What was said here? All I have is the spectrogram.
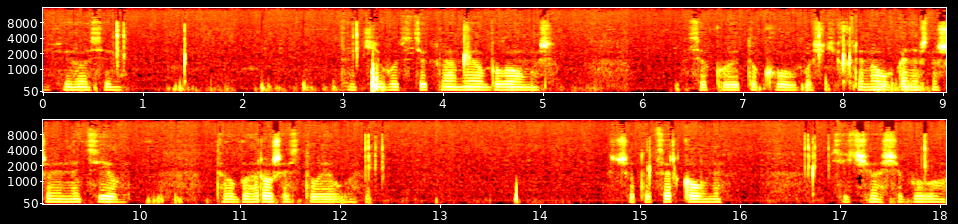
Ніфіга собі. Такий вот стеклянный обломыш. З якої-то колбочки. Хреново, конечно, що він не цілий. Так би грошей стояв би. Що то церковне сейчас ще було.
